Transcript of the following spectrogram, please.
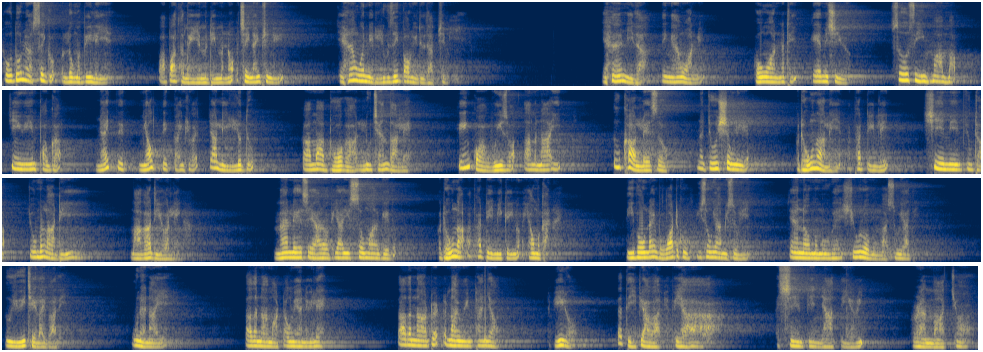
ထိုတို့များစိတ်ကိုအလုံးမပေးလျင်ပါပသမေယမတိမနောအချိန်တိုင်းဖြစ်နေယဟန်ဝတ်နေလူစိတ်ပေါက်နေသူသာဖြစ်မည်ယဟန်မိသာသင်္ကန်းဝါနှင့်ဂုံဝါနှစ်ထိကဲမရှိဘူးစိုးစီမှားမှောက်ကျင်ရင်ဖောက်ကမြိုက်တဲ့မြောက်တဲ့ကိုင်းလွှတ်ကြလီလွတ်တို့ ကာမဘောကလူချမ်းသာလဲကင်းကွာဝေးစွာတာမနာဤဒုက္ခလဲဆုံးနှစ်ကြိုးရှုံးလျက်ကတုံးသာလျက်အဖတ်တင်လေရှင်မင်းပြုထကျိုးမလာဒီမာဂဒီဝလင်္ကာမန်လေဆရာတော်ဘုရားကြီးဆုံးမခဲ့သူကတုံးသာအဖတ်တင်မိကိန်းတော့အရောက်မခံနိုင်ဒီဘုံတိုင်းဘဝတစ်ခုပြီးဆုံးရမည်ဆိုရင် ပြန်တော်မမူပဲရှိုးတော်မူမှာဆိုရသည်သူရွေးချယ်လိုက်ပါသည်ဥနန္ဒာရဲ့သာသနာမှာတောင်းမြန်နေလေသာသနာအတွက်တနိုင်ဝင်ထမ်းကြောင်းတပည့်တော်သက်တည်ပြပါမယ်ဖေဟာအရှင်ပညာသီရိရမ္မာကျွန်း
